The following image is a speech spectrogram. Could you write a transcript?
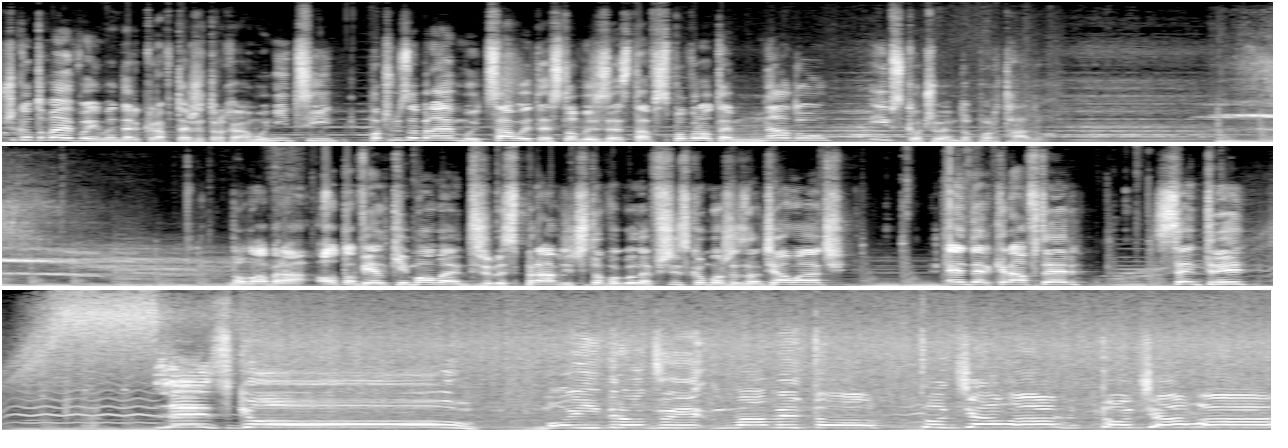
Przygotowałem w moim Endercrafterze trochę amunicji, po czym zabrałem mój cały testowy zestaw z powrotem na dół i wskoczyłem do portalu. No dobra, oto wielki moment, żeby sprawdzić, czy to w ogóle wszystko może zadziałać. Endercrafter, Sentry. Let's go! Moi drodzy, mamy to! To działa! To działa!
